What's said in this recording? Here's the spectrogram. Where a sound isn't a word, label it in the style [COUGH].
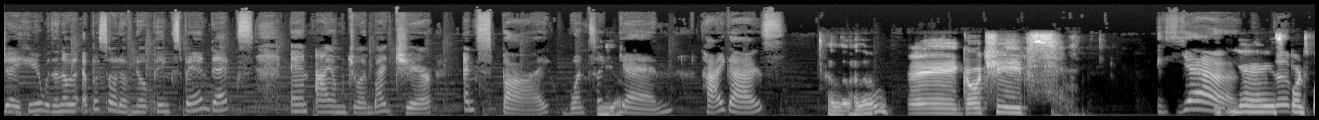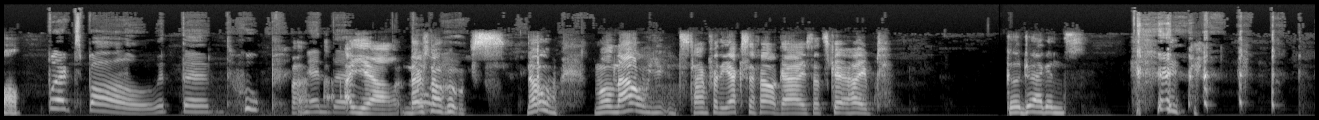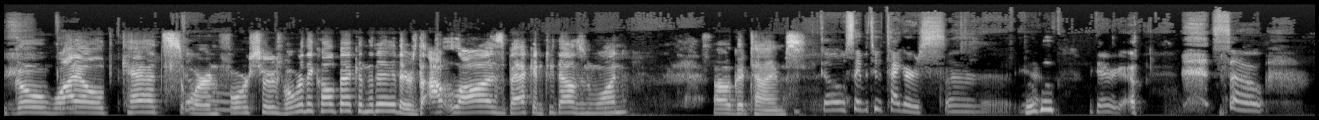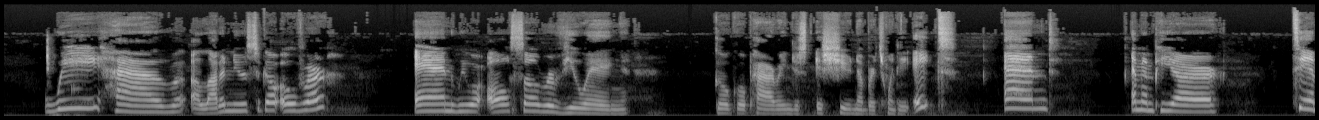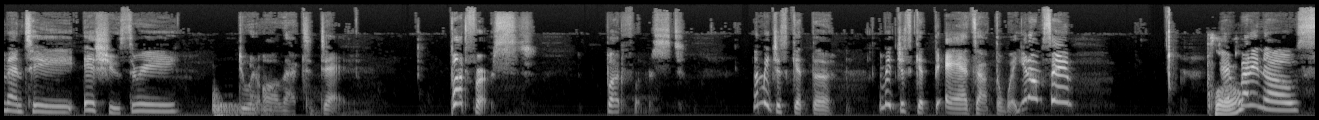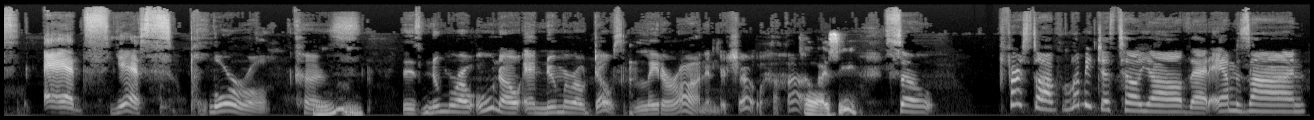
J here with another episode of No Pink Spandex, and I am joined by Jer and Spy once Yep. again. Hi, guys. Hello, hello. Hey, go Chiefs! Yeah, Yay, sports ball. sports ball with the hoop Uh, and uh, yeah, there's no hoops. No, well now you, it's time for the XFL, guys. Let's get hyped. Go Dragons. [LAUGHS] Go Wild Cats or Enforcers. What were they called back in the day? There's the Outlaws back in 2001. Oh, good times. Go Sabertooth Tigers. Uh, yeah. Whoop. There we go. [LAUGHS] So, we have a lot of news to go over, and we were also reviewing Go Go Power Rangers issue number 28 and MMPR TMNT issue 3, doing all that today. But first, but first, let me just get the let me just get the ads out the way. You know what I'm saying? Plural. Everybody knows ads, yes, plural, because Mm. there's numero uno and numero dos later on in the show. Oh, I see. So, first off, let me just tell y'all that Amazon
